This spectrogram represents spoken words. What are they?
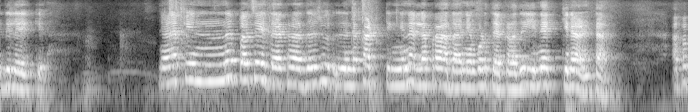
ഇതിലേക്ക്. ഞാനിപ്പോൾ ഇന്ന് ഇപ്പം ചെയ്തേക്കണത് ഇതിന്റെ കട്ടിങ്ങിനല്ല പ്രാധാന്യം കൊടുത്തേക്കണത് ഈ നെക്കിനാണ് കേട്ടോ അപ്പം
